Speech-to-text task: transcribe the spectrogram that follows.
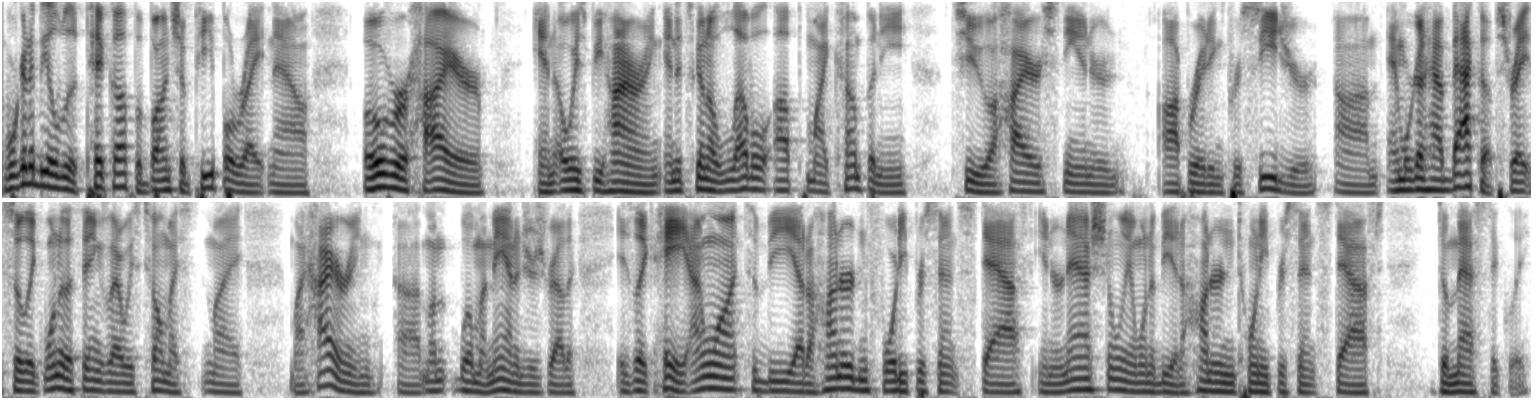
we're going to be able to pick up a bunch of people right now, over hire, and always be hiring, and it's going to level up my company to a higher standard operating procedure, um, and we're going to have backups, right? So like one of the things I always tell my my my hiring, uh, my, well, my managers rather, is like, hey, I want to be at 140% staff internationally. I want to be at 120% staffed domestically.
